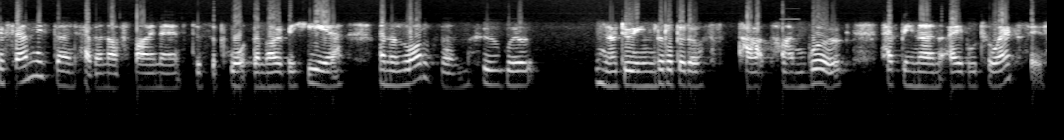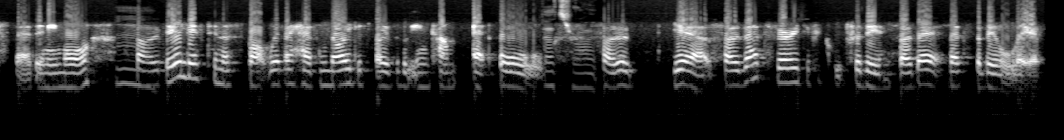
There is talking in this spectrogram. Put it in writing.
Their families don't have enough finance to support them over here, and a lot of them who were, you know, doing a little bit of part-time work have been unable to access that anymore. Mm. So they're left in a spot where they have no disposable income at all. That's right. So yeah, so that's very difficult for them. So that that's the bill there.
